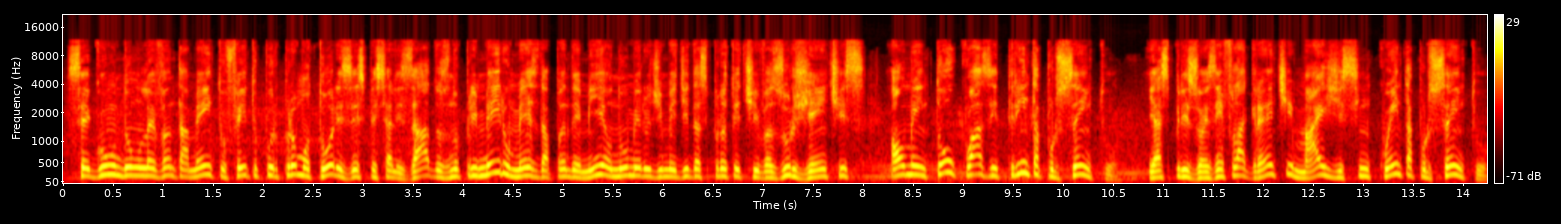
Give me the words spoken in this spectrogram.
Segundo um levantamento feito por promotores especializados, no primeiro mês da pandemia, o número de medidas protetivas urgentes aumentou quase 30%. E as prisões em flagrante mais de 50%.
